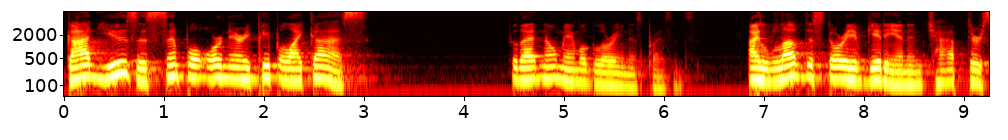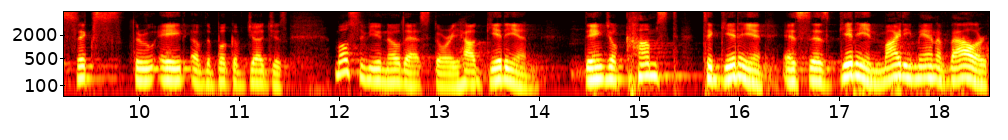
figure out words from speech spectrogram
God uses simple, ordinary people like us so that no man will glory in his presence. I love the story of Gideon in chapter 6 through 8 of the book of Judges. Most of you know that story, how Gideon, the angel comes to Gideon and says, Gideon, mighty man of valor,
